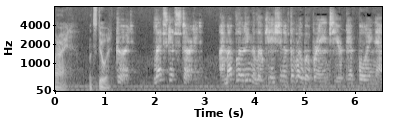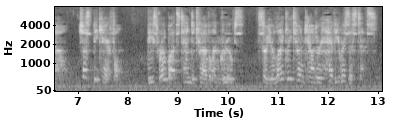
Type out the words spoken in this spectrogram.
Alright, let's do it. Good. Let's get started. I'm uploading the location of the RoboBrain to your Pip-Boy now. Just be careful. These robots tend to travel in groups, so you're likely to encounter heavy resistance.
